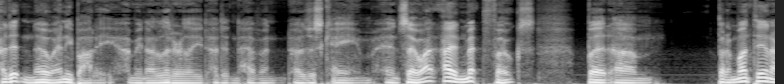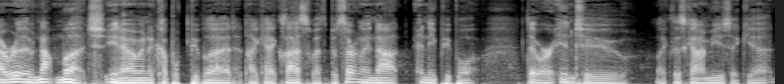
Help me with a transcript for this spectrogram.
I didn't know anybody. I mean, I literally, I didn't have an, I just came. And so I, I had met folks, but, um, but a month in, I really not much, you know. I mean, a couple of people that I'd like had class with, but certainly not any people that were into like this kind of music yet.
